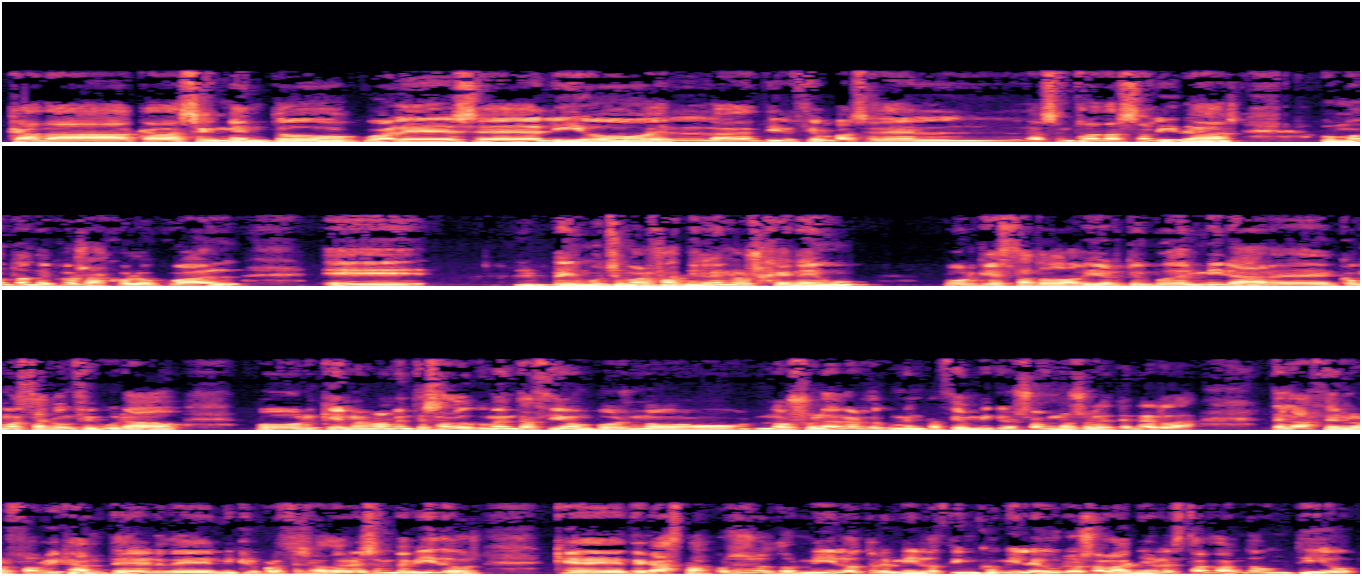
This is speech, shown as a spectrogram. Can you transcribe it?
cada, cada segmento, cuál es el el- la dirección base de las entradas-salidas, un montón de cosas, con lo cual eh, es mucho más fácil en los GNU porque está todo abierto y puedes mirar eh, cómo está configurado, porque normalmente esa documentación, pues no, no suele haber documentación, Microsoft no suele tenerla. Te la hacen los fabricantes de microprocesadores embebidos que te gastas, pues eso, 2.000 o 3.000 o 5.000 euros al año, le estás dando a un tío,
